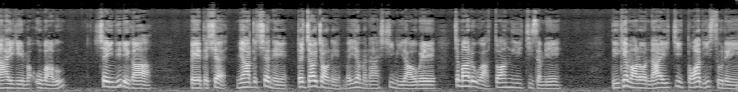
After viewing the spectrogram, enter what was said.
နိုင်ဒီမအိုပါဘူးရှိန်သီးတွေကဘယ်တစ်ချက်ညာတစ်ချက်နဲ့တကြောက်ကြောက်နဲ့မရက်မနာရှိနေတာကိုပဲကျမတို့ကသွားငေးကြည့်စမြင်ဒီခေတ်မှာတော့နိုင်ကြည့်သွားသည်ဆိုရင်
